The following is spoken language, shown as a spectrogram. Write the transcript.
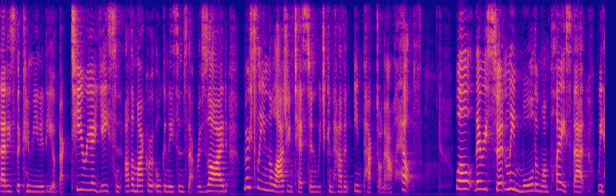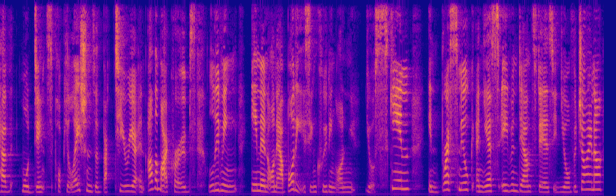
That is the community of bacteria, yeast, and other microorganisms that reside mostly in the large intestine, which can have an impact on our health. Well, there is certainly more than one place that we have more dense populations of bacteria and other microbes living in and on our bodies, including on your skin, in breast milk, and yes, even downstairs in your vagina,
